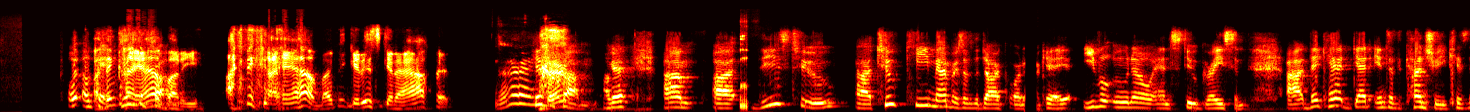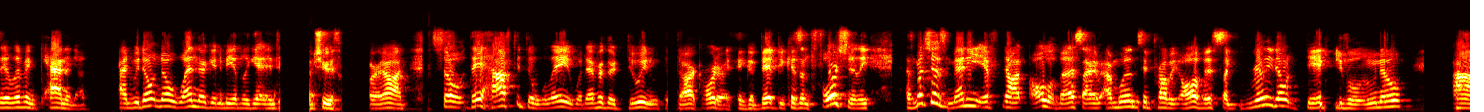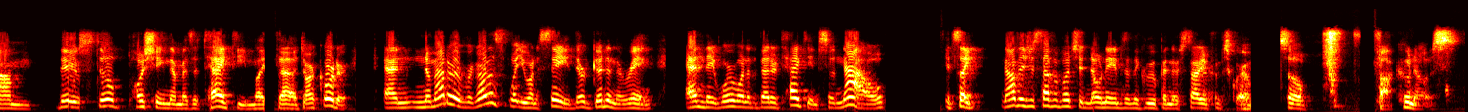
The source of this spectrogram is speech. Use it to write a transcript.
Okay, I think I am, problem. buddy. I think I am. I think it is going to happen. All right. Here's the problem. Okay, um, uh, these two, uh, two key members of the Dark Order. Okay, Evil Uno and Stu Grayson. Uh, they can't get into the country because they live in Canada, and we don't know when they're going to be able to get into the country with what's going on. So they have to delay whatever they're doing with the Dark Order. I think a bit because unfortunately, as much as many, if not all of us, I, I'm willing to say probably all of us, like really don't dig Evil Uno. Um, they're still pushing them as a tag team, like the Dark Order. And no matter, regardless of what you want to say, they're good in the ring, and they were one of the better tag teams. So now, it's like now they just have a bunch of no names in the group, and they're starting from square. So, fuck, who knows?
